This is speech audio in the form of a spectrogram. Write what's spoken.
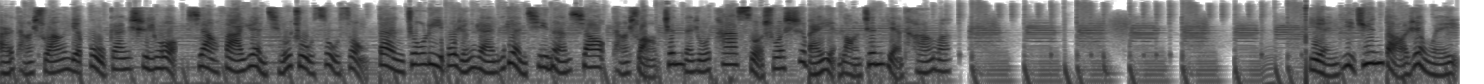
而唐爽也不甘示弱，向法院求助诉讼。但周立波仍然怨气难消。唐爽真的如他所说是白眼狼真眼汤吗？演艺君导认为，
